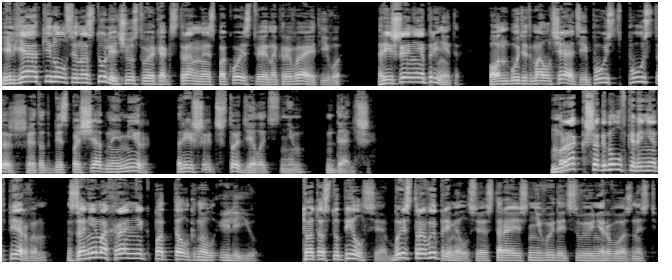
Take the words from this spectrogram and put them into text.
Илья откинулся на стуле, чувствуя, как странное спокойствие накрывает его. Решение принято. Он будет молчать, и пусть пустошь, этот беспощадный мир, решит, что делать с ним дальше. Мрак шагнул в кабинет первым. За ним охранник подтолкнул Илью. Тот оступился, быстро выпрямился, стараясь не выдать свою нервозность.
